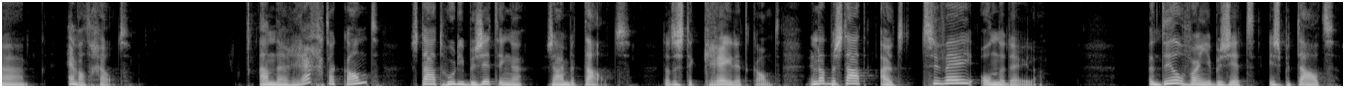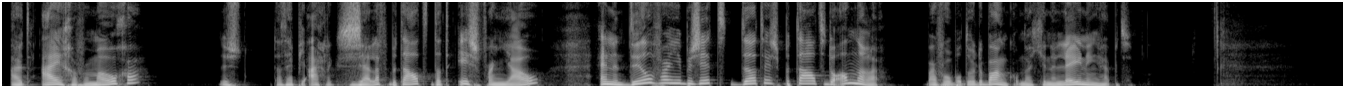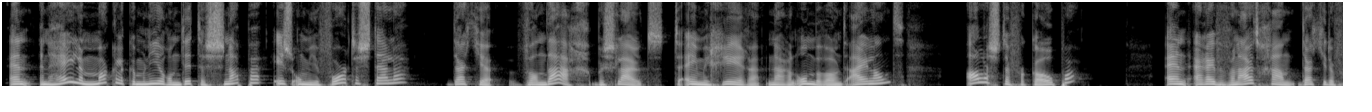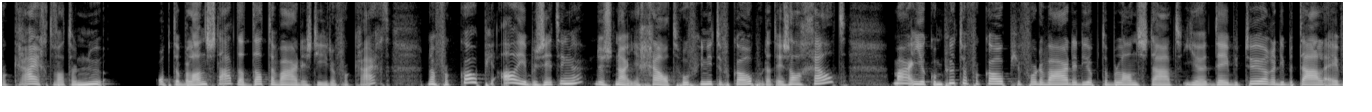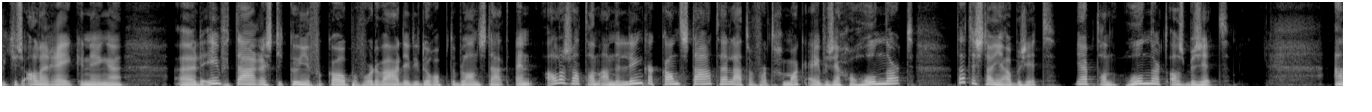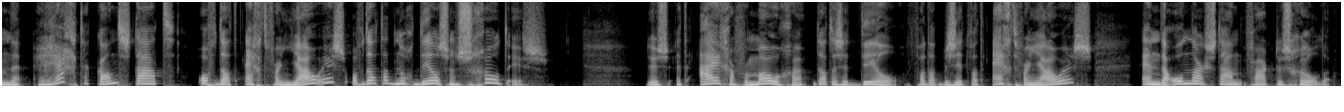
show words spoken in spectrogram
en wat geld. Aan de rechterkant staat hoe die bezittingen zijn betaald. Dat is de creditkant. En dat bestaat uit twee onderdelen. Een deel van je bezit is betaald uit eigen vermogen. Dus dat heb je eigenlijk zelf betaald. Dat is van jou. En een deel van je bezit, dat is betaald door anderen. Bijvoorbeeld door de bank, omdat je een lening hebt. En een hele makkelijke manier om dit te snappen is om je voor te stellen dat je vandaag besluit te emigreren naar een onbewoond eiland, alles te verkopen en er even vanuit gaan dat je ervoor krijgt wat er nu op de balans staat, dat dat de waarde is die je ervoor krijgt, dan verkoop je al je bezittingen. Dus nou, je geld hoef je niet te verkopen, dat is al geld. Maar je computer verkoop je voor de waarde die op de balans staat. Je debiteuren die betalen eventjes alle rekeningen. de inventaris die kun je verkopen voor de waarde die er op de balans staat. En alles wat dan aan de linkerkant staat, hè, laten we voor het gemak even zeggen 100, dat is dan jouw bezit. Je hebt dan 100 als bezit. Aan de rechterkant staat of dat echt van jou is of dat dat nog deels een schuld is. Dus het eigen vermogen, dat is het deel van dat bezit wat echt van jou is. En daaronder staan vaak de schulden.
